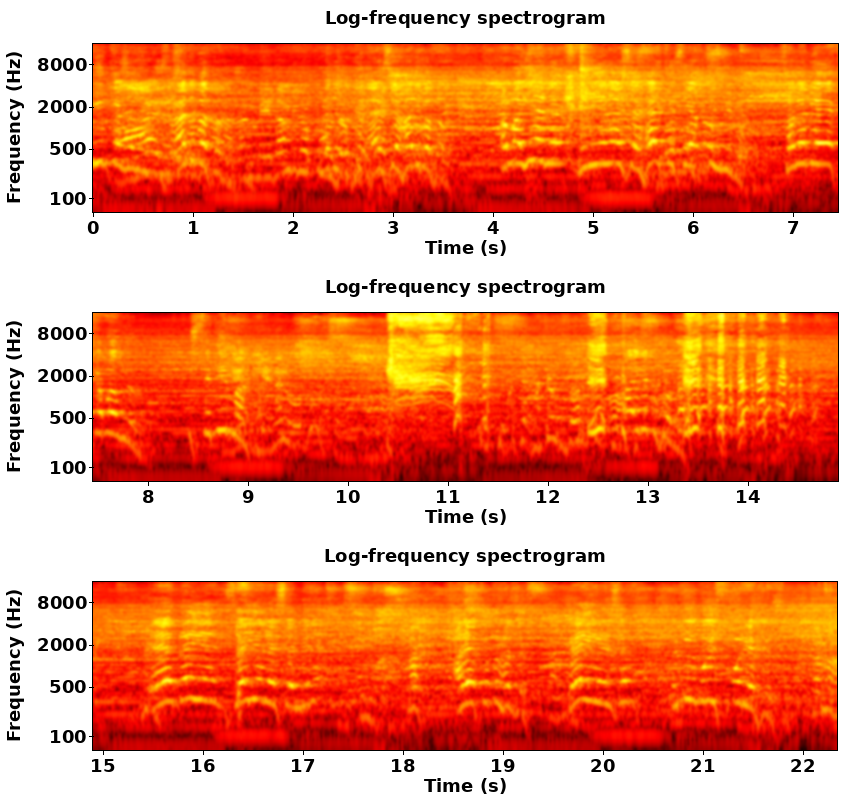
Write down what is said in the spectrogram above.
büyük kazanıyorsun. Hadi bakalım. Ben meydan bir okul Hadi. Her şey hadi bakalım. Ama yine de beni yenersen herkese yaptığım gibi. Sana bir ayakkabı alıyorum. İstediğin marka. Genel oldu mu? Ayrı bir konu. Eğer ben yen, sen yenersen beni, bak ayakkabın hazır. Ben yenersem ömür boyu spor yapıyorsun. Tamam.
